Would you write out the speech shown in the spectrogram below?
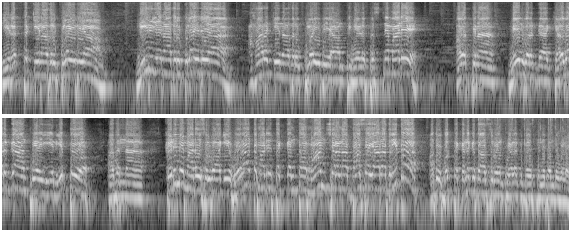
ಈ ರಕ್ತಕ್ಕೇನಾದರೂ ಕುಲ ಇದೆಯಾ? ನೀರಿಗೇನಾದರೂ ಕುಲ ಇದೆಯಾ? ಆಹಾರಕ್ಕೇನಾದರೂ ಕುಲ ಇದೆಯಾ ಅಂತ ಹೇಳಿ ಪ್ರಶ್ನೆ ಮಾಡಿ. ಅವತ್ತಿನ ಮೇಲ್ವರ್ಗ, ಕೆಳವರ್ಗ ಅಂತ ಹೇಳಿ ಏನು ಇತ್ತು ಅದನ್ನ ಕಡಿಮೆ ಮಾಡುವ ಸಲುವಾಗಿ ಹೋರಾಟ ಮಾಡಿರ್ತಕ್ಕಂತ ಮಾನ್ ಶರಣ ದಾಸ ಯಾರಾದ್ರೂ ಇದ್ರ ಅದು ಭಕ್ತ ಕನಕದಾಸರು ಅಂತ ಹೇಳಕ್ ಬಯಸ್ತೇನೆ ಬಂಧುಗಳೇ.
